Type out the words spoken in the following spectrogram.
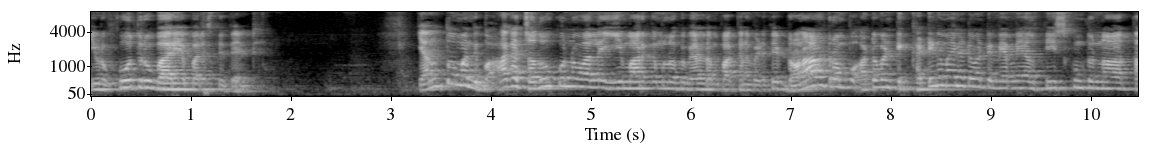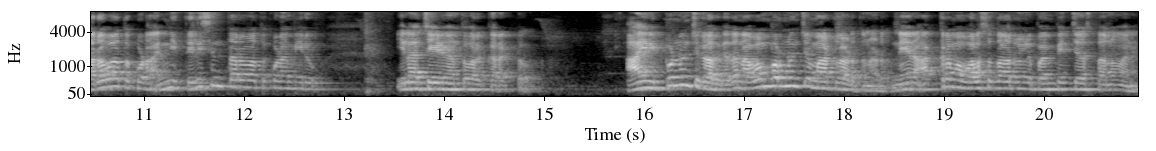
ఇప్పుడు కూతురు భార్య పరిస్థితి ఏంటి? ఎంతోమంది బాగా చదువుకున్న వాళ్ళే ఈ మార్గంలోకి వెళ్ళడం పక్కన పెడితే డొనాల్డ్ ట్రంప్ అటువంటి కఠినమైనటువంటి నిర్ణయాలు తీసుకుంటున్న తర్వాత కూడా అన్నీ తెలిసిన తర్వాత కూడా మీరు ఇలా చేయడం ఎంతవరకు కరెక్ట్? ఆయన ఇప్పటి నుంచి కాదు కదా నవంబర్ నుంచే మాట్లాడుతున్నాడు. నేను అక్రమ వలసదారుల్ని పంపించేస్తాను అని.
